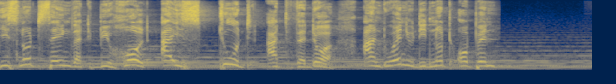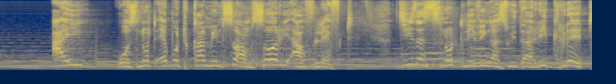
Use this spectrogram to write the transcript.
He's not saying that, behold, I stood at the door, and when you did not open, I was not able to come in, so I'm sorry, I've left. Jesus is not leaving us with a regret.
